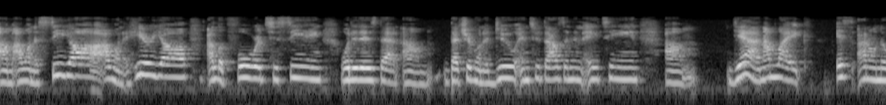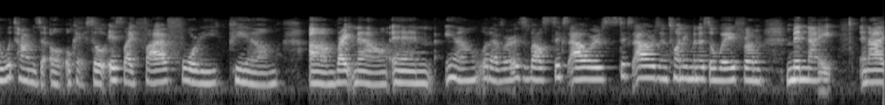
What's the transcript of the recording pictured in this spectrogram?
Um, I want to see y'all. I want to hear y'all. I look forward to seeing what it is that um, that you're going to do in 2018 um, yeah, and I'm like, it's I don't know what time is it. Oh, okay, so it's like 5:40 p.m. Um, right now, and you know whatever. It's about six hours, six hours and 20 minutes away from midnight. And I,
